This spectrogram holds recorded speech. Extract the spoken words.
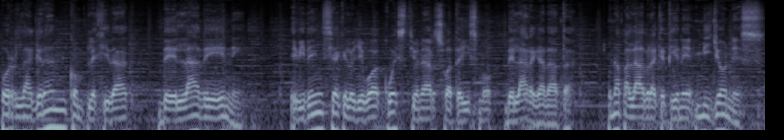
por la gran complejidad del ADN, evidencia que lo llevó a cuestionar su ateísmo de larga data. Una palabra que tiene millones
